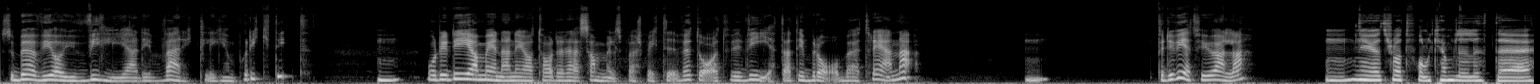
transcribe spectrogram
så behöver jag ju vilja det verkligen på riktigt. Mm. Och det är det jag menar när jag tar det här samhällsperspektivet då, att vi vet att det är bra att börja träna. Mm. För det vet vi ju alla. Mm. ja, Jag tror att folk kan bli lite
